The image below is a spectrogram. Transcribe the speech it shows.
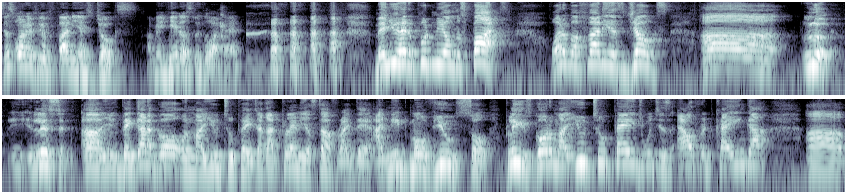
just one of your funniest jokes. I mean, hit us with one, man. Man, you had to put me on the spot. One of my funniest jokes. Look, listen, uh, you, they gotta go on my YouTube page. I got plenty of stuff right there. I need more views, so please go to my YouTube page, which is Alfred Kainga. Uh,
